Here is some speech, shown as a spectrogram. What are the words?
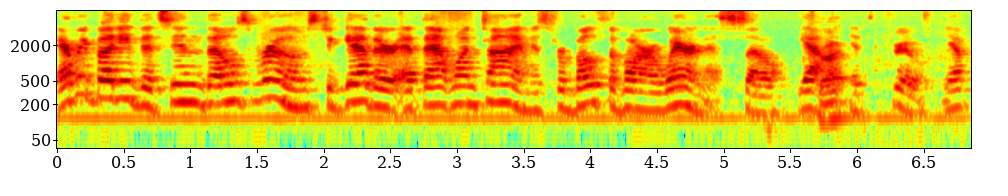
Everybody that's in those rooms together at that one time is for both of our awareness. So yeah, Right. it's true. Yep.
